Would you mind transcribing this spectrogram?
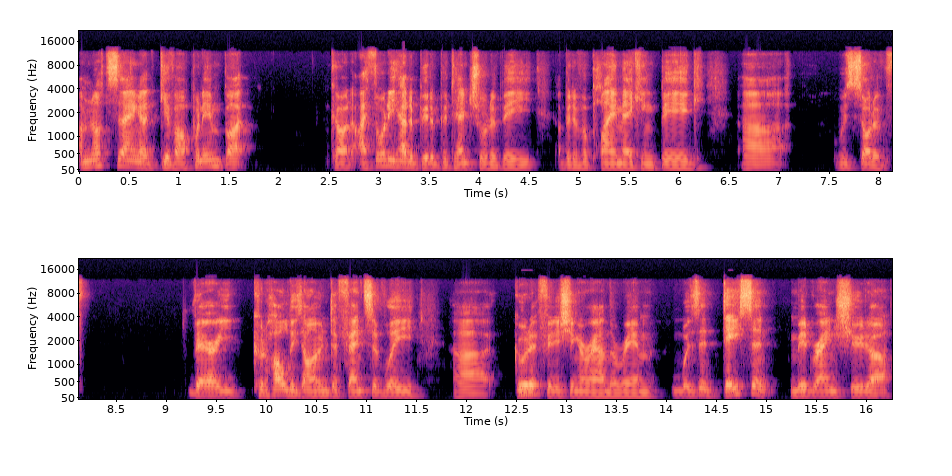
I'm not saying I'd give up on him, but God, I thought he had a bit of potential to be a bit of a playmaking big. Uh, was sort of very could hold his own defensively. Uh, good at finishing around the rim. Was a decent mid-range shooter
